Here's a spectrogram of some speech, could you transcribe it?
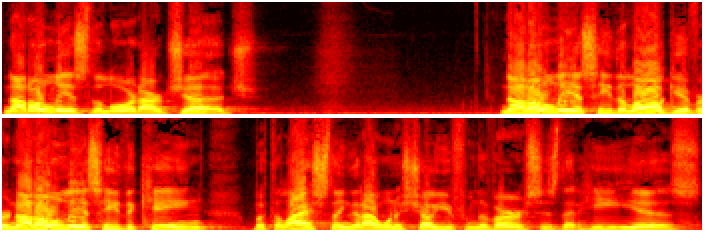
Not only is the Lord our judge, not only is He the lawgiver, not only is He the king, but the last thing that I want to show you from the verse is that He is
